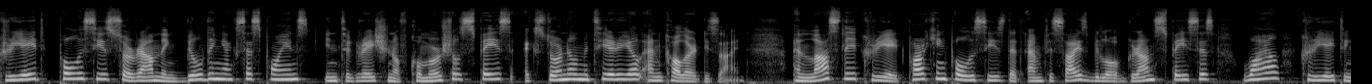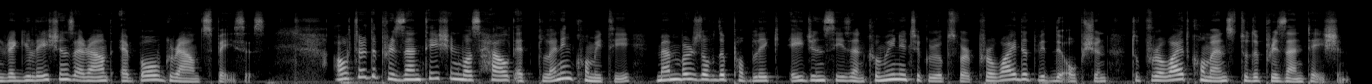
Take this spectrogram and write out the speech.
create policies surrounding building access points, integration of commercial space, external material, and color design. And lastly, create parking policies that emphasize below ground spaces while creating regulations around above ground spaces. After the presentation was held at planning committee, members of the public, agencies and community groups were provided with the option to provide comments to the presentation.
